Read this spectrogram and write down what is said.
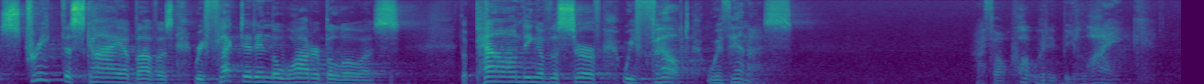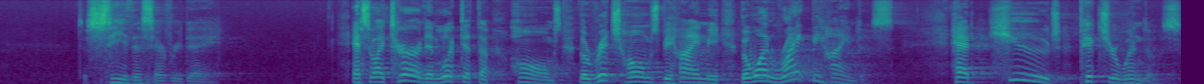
streaked the sky above us, reflected in the water below us. The pounding of the surf we felt within us. I thought, what would it be like to see this every day? And so I turned and looked at the homes, the rich homes behind me. The one right behind us had huge picture windows,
